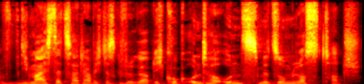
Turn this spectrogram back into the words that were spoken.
die meiste Zeit habe ich das Gefühl gehabt, ich gucke unter uns mit so einem Lost-Touch.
